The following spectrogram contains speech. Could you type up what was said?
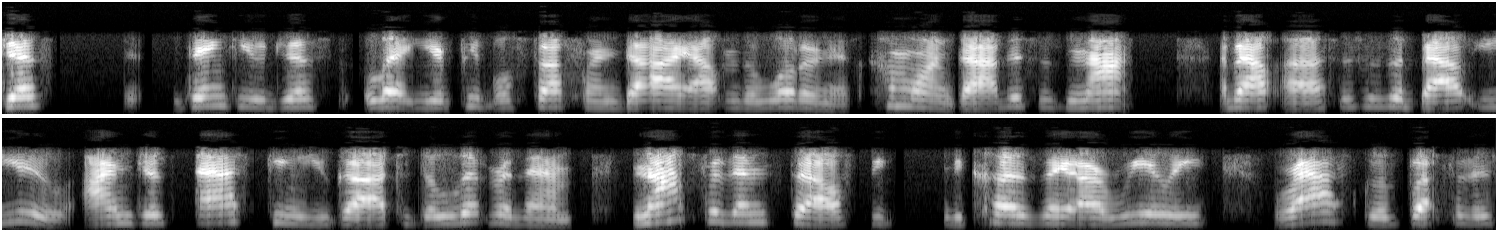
just think you just let your people suffer and die out in the wilderness. Come on, God, this is not about us. This is about you. I'm just asking you, God, to deliver them, not for themselves because they are really rascals, but for the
